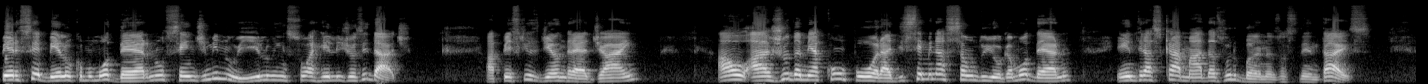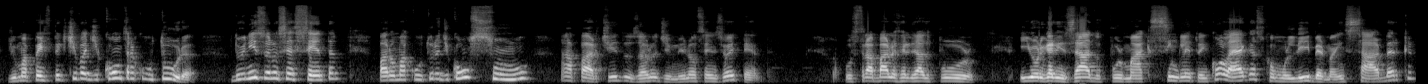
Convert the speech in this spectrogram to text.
percebê-lo como moderno sem diminuí-lo em sua religiosidade. A pesquisa de André Jain ajuda-me a compor a disseminação do yoga moderno entre as camadas urbanas ocidentais, de uma perspectiva de contracultura, do início dos anos 60 para uma cultura de consumo a partir dos anos de 1980. Os trabalhos realizados por e organizados por Max Singleton e colegas, como Lieberman e Sarberker,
